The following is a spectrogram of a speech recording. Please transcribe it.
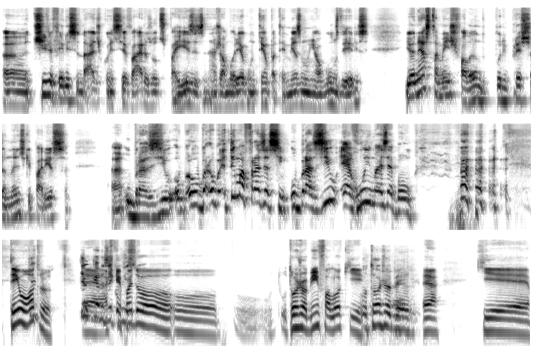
Uh, tive a felicidade de conhecer vários outros países, né? Já morei algum tempo, até mesmo em alguns deles. E honestamente falando, por impressionante que pareça, uh, o Brasil. O, o, o, tem uma frase assim: o Brasil é ruim, mas é bom. tem um outro. Que, é, acho que foi isso? do. O, o, o Tom Jobim falou que. O Tom Jobim. É, é que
